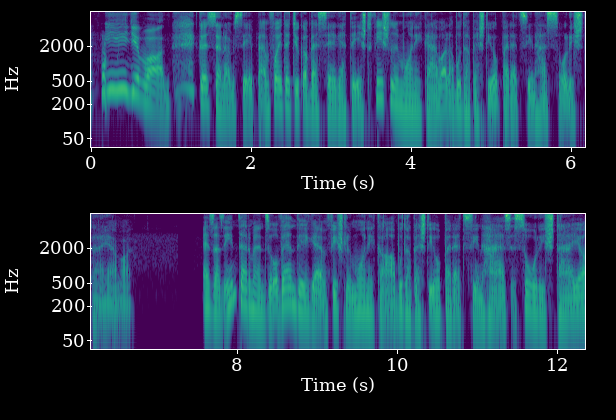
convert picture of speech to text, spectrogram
Így van. Köszönöm szépen. Folytatjuk a beszélgetést Fislő Mónikával, a Budapesti Operett Színház szólistájával. Ez az Intermezzo vendégem Fislő Mónika, a Budapesti Operett Színház szólistája.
